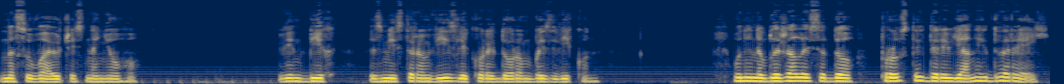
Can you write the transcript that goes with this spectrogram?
насуваючись на нього. Він біг з містером Візлі коридором без вікон. Вони наближалися до простих дерев'яних дверей.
